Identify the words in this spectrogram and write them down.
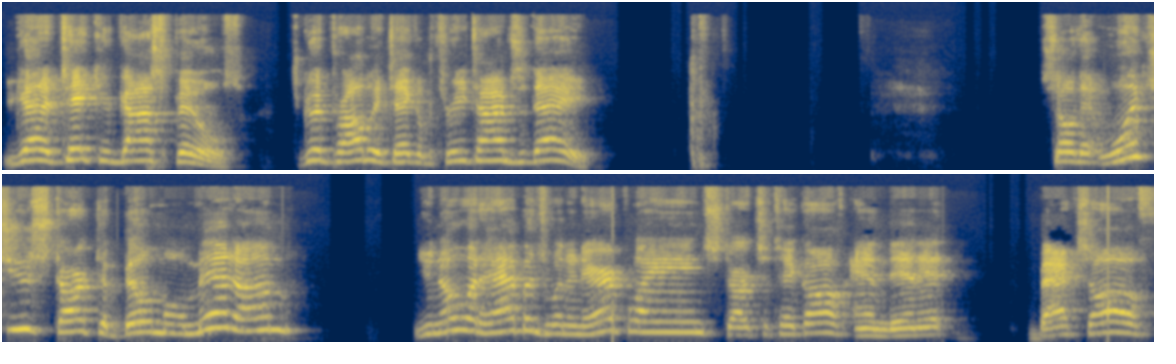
you got to take your pills. It's good probably take them three times a day. So that once you start to build momentum, you know what happens when an airplane starts to take off and then it backs off.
